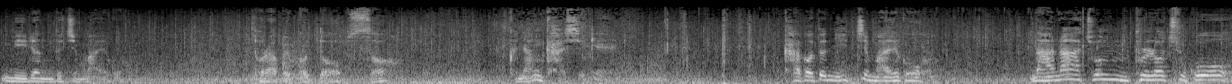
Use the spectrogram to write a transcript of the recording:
미련두지 말고 돌아볼 것도 없어. 그냥 가시게. 가거든 잊지 말고 나나 좀 불러주고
